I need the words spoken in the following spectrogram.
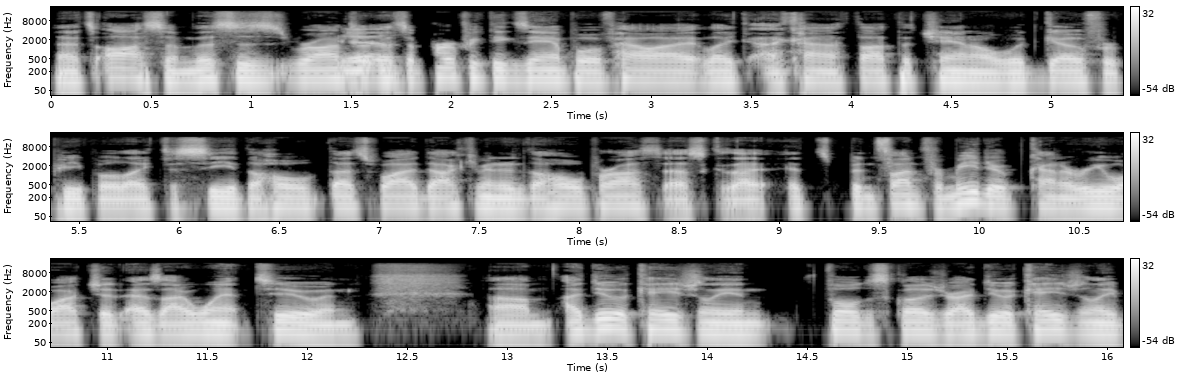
That's awesome. This is ron Yeah. that's a perfect example of how i like i kind of thought the channel would go for people like to see the whole that's why i documented the whole process because i it's been fun for me to kind of rewatch it as i went too and um, I do occasionally, in full disclosure, I do occasionally.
